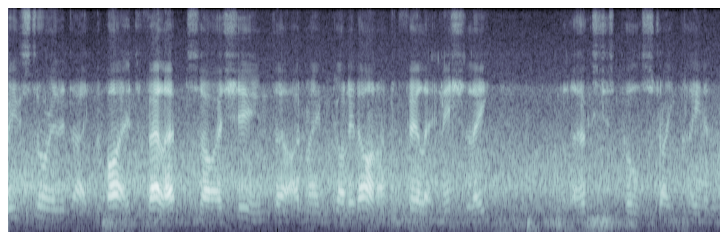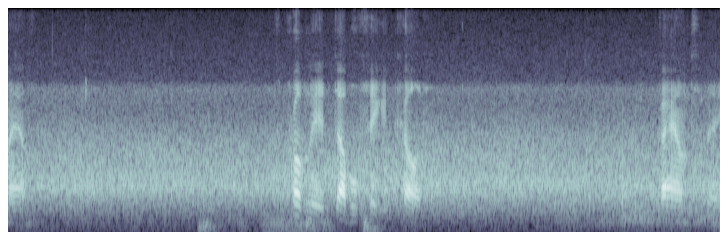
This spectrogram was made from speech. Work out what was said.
be the story of the day. The bite had developed, so I assumed that I'd maybe got it on. I could feel it initially, but the hook's just pulled straight clean of the mouth. It's probably a double figure cod. Bound to be.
